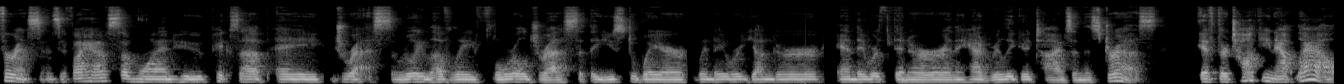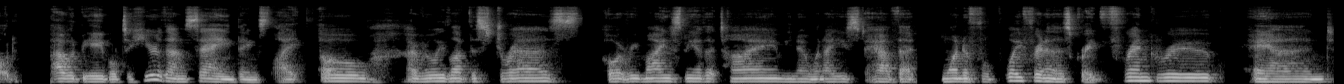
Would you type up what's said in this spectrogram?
For instance, if I have someone who picks up a dress, a really lovely floral dress that they used to wear when they were younger and they were thinner and they had really good times in this dress, if they're talking out loud, I would be able to hear them saying things like, Oh, I really love this dress. Oh, it reminds me of that time, you know, when I used to have that wonderful boyfriend and this great friend group. And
